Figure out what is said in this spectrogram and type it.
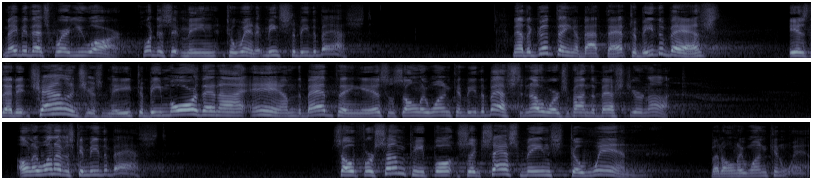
Maybe that's where you are. What does it mean to win? It means to be the best. Now, the good thing about that, to be the best, is that it challenges me to be more than I am. The bad thing is, is only one can be the best. In other words, if I'm the best, you're not. Only one of us can be the best. So for some people, success means to win, but only one can win.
